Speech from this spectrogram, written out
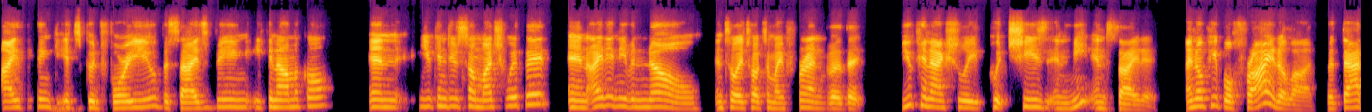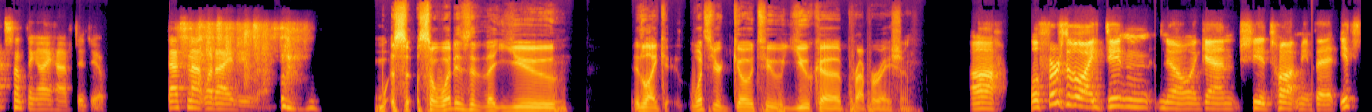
I think it's good for you besides being economical. And you can do so much with it. And I didn't even know until I talked to my friend that you can actually put cheese and meat inside it. I know people fry it a lot, but that's something I have to do. That's not what I do. so, so, what is it that you like, what's your go-to yuca preparation? Ah, well, first of all, I didn't know. Again, she had taught me that it's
